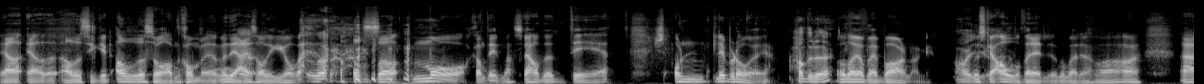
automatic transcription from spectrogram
ja, jeg hadde sikkert Alle så han komme, men jeg så han ikke komme. Og så måka han til meg, så jeg hadde det ordentlig blåøye. Hadde du det? Og da jobba jeg i barnehage. Oi, Husker jeg alle foreldrene bare? Nei,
